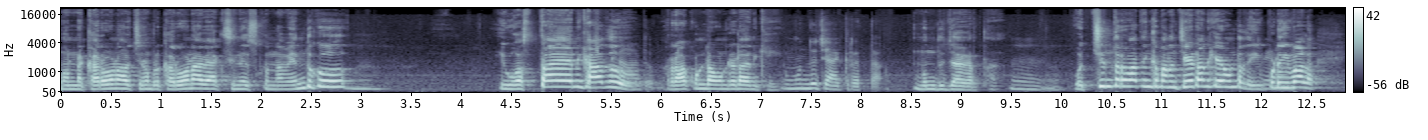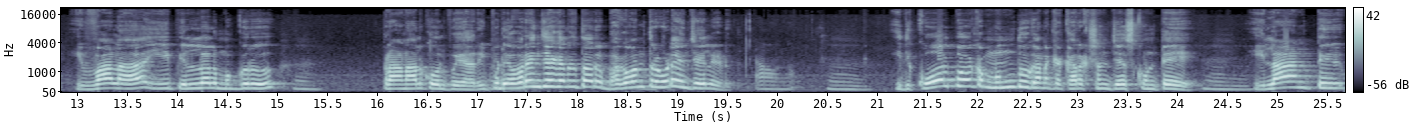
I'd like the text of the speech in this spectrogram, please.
మొన్న కరోనా వచ్చినప్పుడు కరోనా వ్యాక్సిన్ వేసుకున్నాం. ఎందుకు? ఇవి వస్తాయని కాదు. రాకుండా ఉండడానికి. ముందు జాగ్రత్త. ముందు జాగ్రత్త. వచ్చిన తర్వాత ఇంకా మనం చేయడానికి ఏముండదు ఇప్పుడు ఇవాళ ఇవాళ ఈ పిల్లలు ముగ్గురు ప్రాణాలు కోల్పోయారు. ఇప్పుడు ఎవరేం చేయగలుగుతారు? భగవంతుడు కూడా ఏం చేయలేడు. అవును. ఇది కోల్పోక ముందు గనక కరెక్షన్ చేసుకుంటే ఇలాంటి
